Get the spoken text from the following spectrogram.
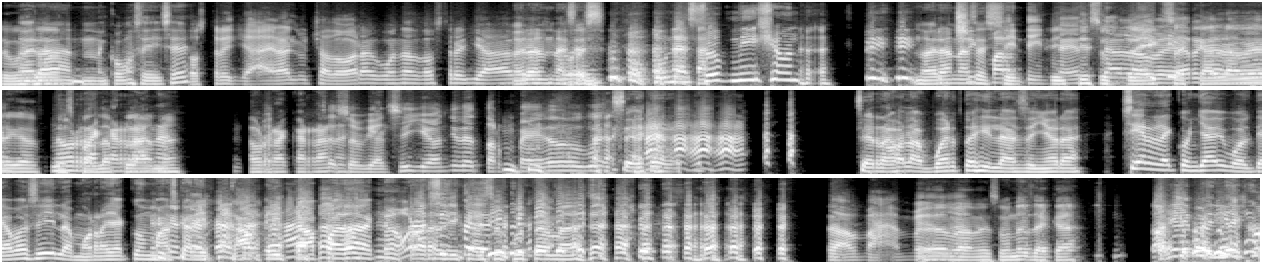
Según no yo. eran, ¿cómo se dice? Dos, tres ya, era luchadora, una, dos, tres ya. No eran, Una submission. no eran asesinos. Suplex acá la verga. No, racarrana. plana. Se subió al sillón y de torpedo, güey. Se- cerraba las puertas y la señora, ciérrale con llave y volteaba así, y la morra ya con máscara y capa, y capa de- Ahora Ahora sí, su puta madre. No mames. No mames, unas de acá. Oye, pendejo.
